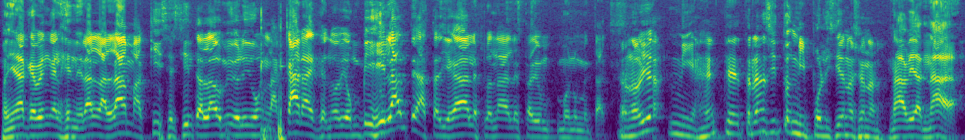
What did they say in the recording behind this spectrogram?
Mañana que venga el general La Lama aquí, se sienta al lado mío, le digo en la cara de que no había un vigilante hasta llegar a la explanada del Estadio Monumental. O sea, no había ni agente de tránsito ni policía nacional. No había nada.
